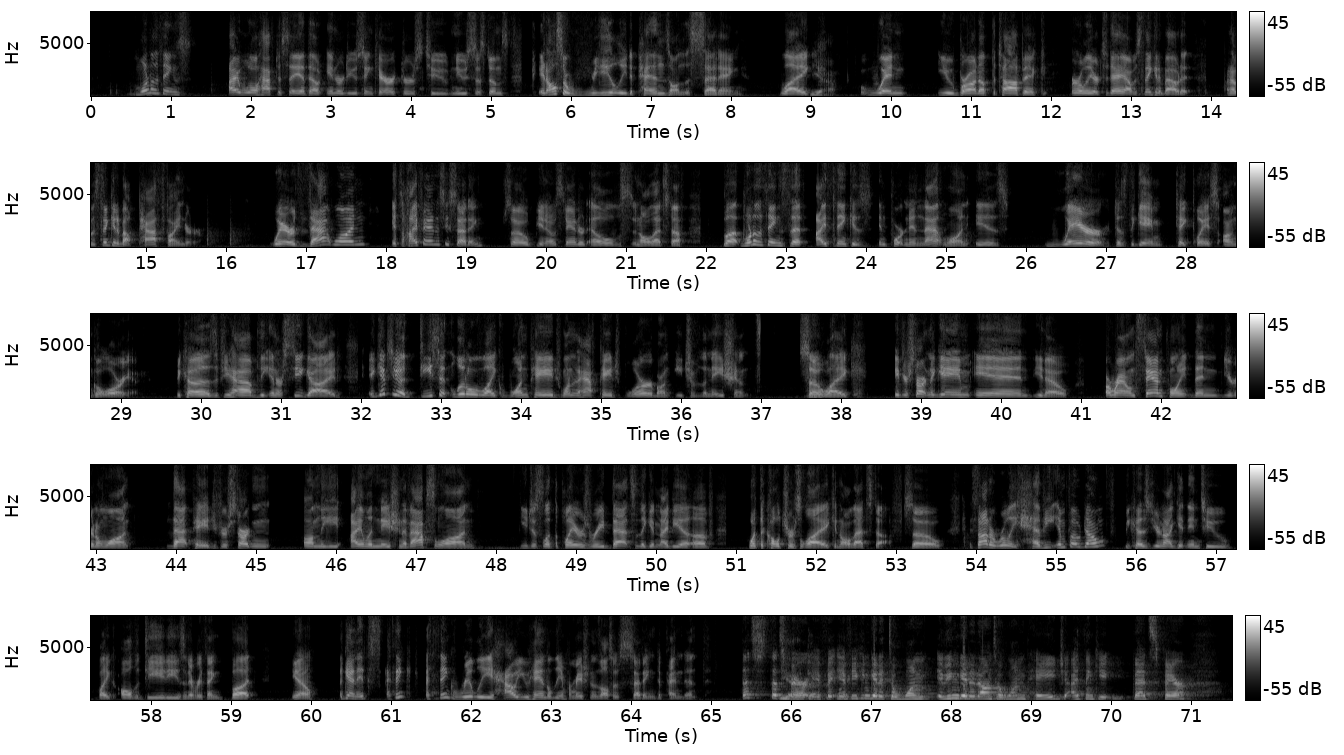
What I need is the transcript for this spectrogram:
one of the things I will have to say about introducing characters to new systems, it also really depends on the setting. Like Yeah, when you brought up the topic earlier today, I was thinking about it, and I was thinking about Pathfinder. Where that one, it's a high fantasy setting, so you know standard elves and all that stuff. But one of the things that I think is important in that one is where does the game take place on Golarion? Because if you have the Inner Sea Guide, it gives you a decent little like one page, one and a half page blurb on each of the nations. So mm like if you're starting a game in, you know, around Sandpoint, then you're gonna want that page. If you're starting on the island nation of Absalom, you just let the players read that so they get an idea of what the culture's like and all that stuff. So it's not a really heavy info dump because you're not getting into like all the deities and everything. But you know, again, it's I think I think really how you handle the information is also setting dependent. That's that's yeah, fair. If if you can get it to one, if you can get it onto one page, I think you that's fair.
